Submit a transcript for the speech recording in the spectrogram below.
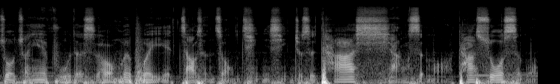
做专业服务的时候，会不会也造成这种情形？就是他想什么，他说什么，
